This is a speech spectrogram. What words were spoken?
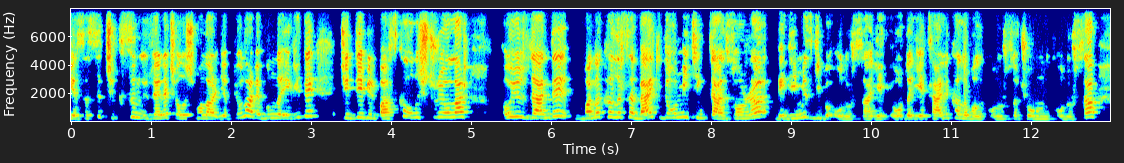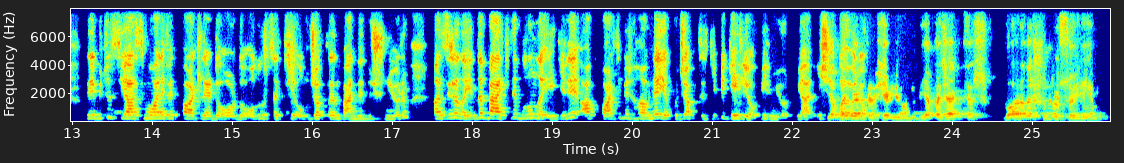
yasası çıksın üzerine çalışmalar yapıyorlar ve bununla ilgili de ciddi bir baskı oluşturuyorlar. O yüzden de bana kalırsa belki de o mitingden sonra dediğimiz gibi olursa, orada yeterli kalabalık olursa, çoğunluk olursa ve bütün siyasi muhalefet partileri de orada olursa ki olacaklarını ben de düşünüyorum. Haziran ayında belki de bununla ilgili AK Parti bir hamle yapacaktır gibi geliyor. Bilmiyorum. Yani inşallah öyle. Yapacaktır Şebnem Hanım, yapacaktır. Bu arada şunu da söyleyeyim.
